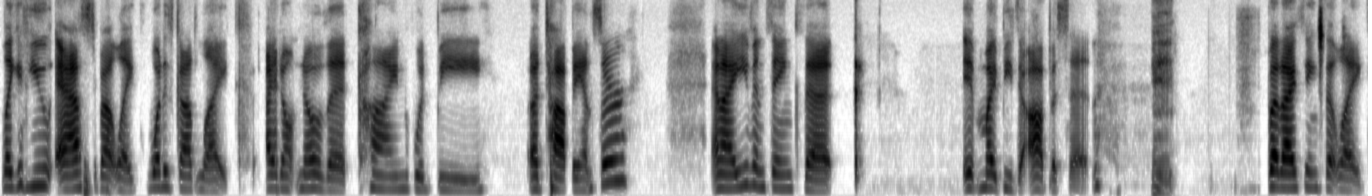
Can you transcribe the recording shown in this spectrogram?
like if you asked about like what is god like i don't know that kind would be a top answer and I even think that it might be the opposite. Mm. But I think that like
